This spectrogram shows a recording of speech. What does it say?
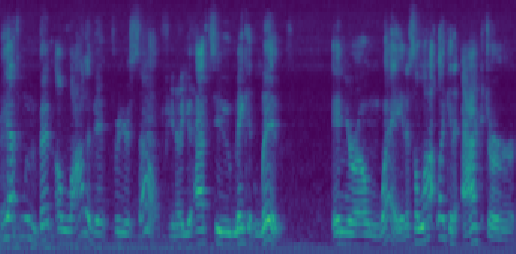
You have to invent a lot of it for yourself. You know, you have to make it live in your own way. And it's a lot like an actor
